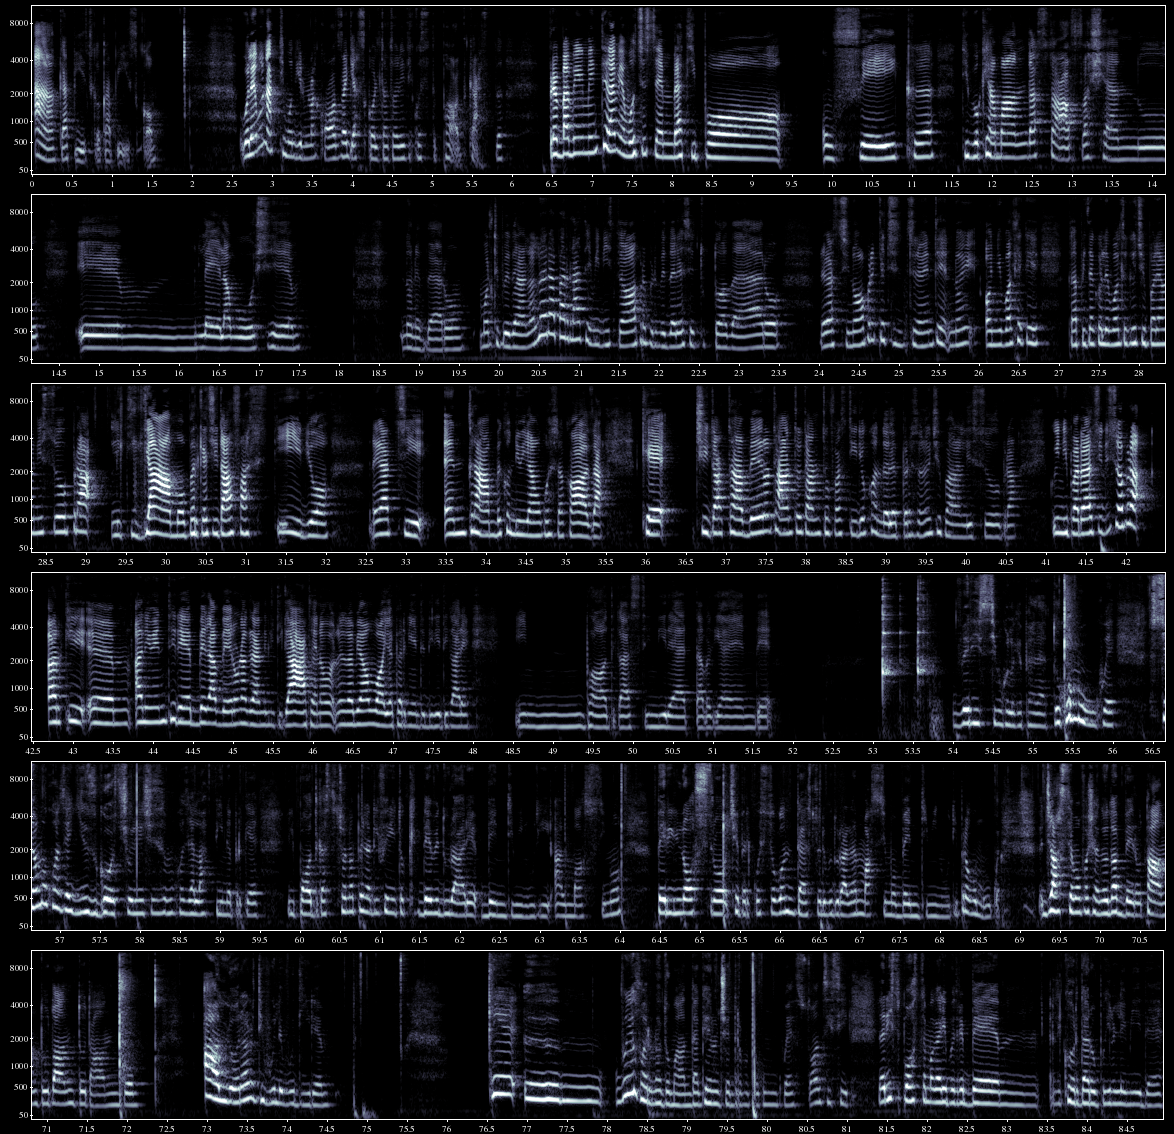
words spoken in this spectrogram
Ah, capisco, capisco. Volevo un attimo dire una cosa agli ascoltatori di questo podcast. Probabilmente la mia voce sembra tipo un fake, tipo che Amanda sta facendo ehm, lei la voce. Non è vero. Molti più diranno, allora parlatevi di sopra per vedere se tutto è vero. Ragazzi, no, perché sinceramente noi ogni volta che capita quelle volte che ci parliamo di sopra litighiamo perché ci dà fastidio. Ragazzi, entrambe condividiamo questa cosa che ci dà davvero tanto tanto fastidio quando le persone ci parlano di sopra. Quindi parlarci di sopra archi, ehm, alimenterebbe davvero una grande litigata. No? Non abbiamo voglia per niente di litigare in podcast, in diretta praticamente. Verissimo quello che hai appena detto. Comunque, siamo quasi agli sgoccioli, ci siamo quasi alla fine perché il podcast ci hanno appena riferito che deve durare 20 minuti al massimo. Per il nostro, cioè per questo contesto deve durare al massimo 20 minuti. Però comunque, già stiamo facendo davvero tanto, tanto, tanto. Allora, ora ti volevo dire che ehm, voglio fare una domanda che non c'entra proprio con questo, anzi sì, la risposta magari potrebbe mh, mm, ricordare un pochino le mie idee.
